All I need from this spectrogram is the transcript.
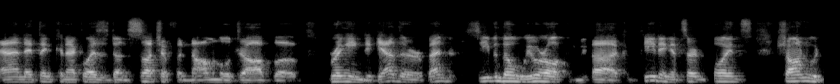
And I think ConnectWise has done such a phenomenal job of bringing together vendors. Even though we were all uh, competing at certain points, Sean would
